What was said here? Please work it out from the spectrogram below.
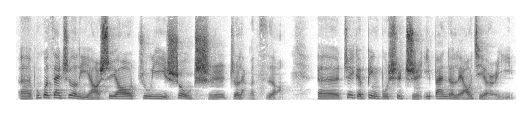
呃，不过在这里啊，是要注意“受持”这两个字啊。呃，这个并不是指一般的了解而已，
